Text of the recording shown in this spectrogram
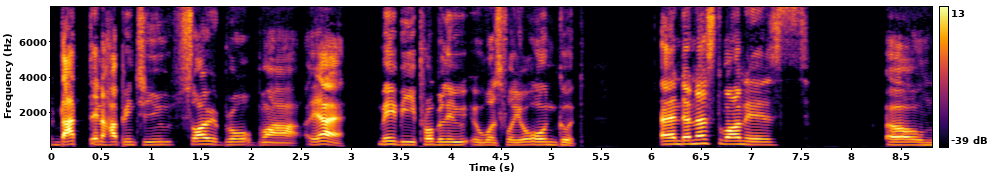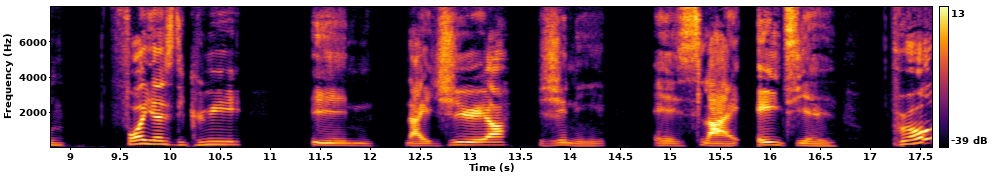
that didn't happen to you. Sorry, bro, but yeah, maybe probably it was for your own good. And the next one is um four years degree in Nigeria uni is like eight years. Bro,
